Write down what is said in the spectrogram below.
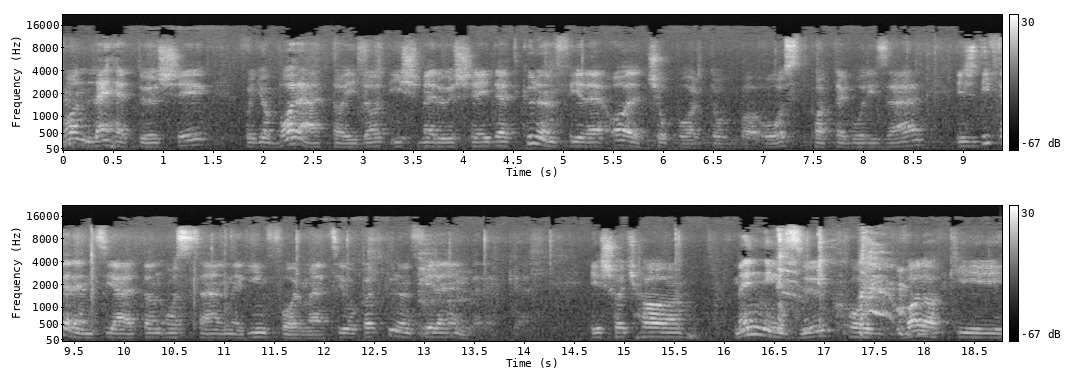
van lehetőség, hogy a barátaidat, ismerőseidet különféle alcsoportokba oszt, kategorizál, és differenciáltan osszál meg információkat különféle emberekkel. És hogyha megnézzük, hogy valaki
